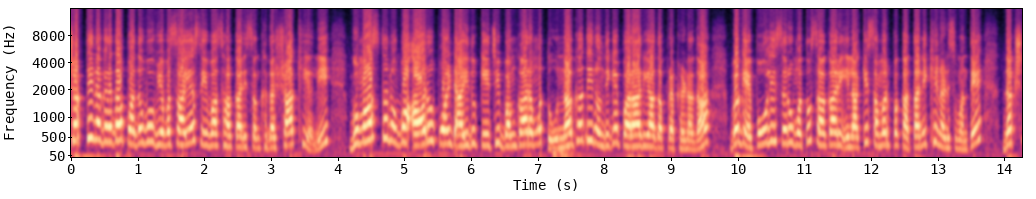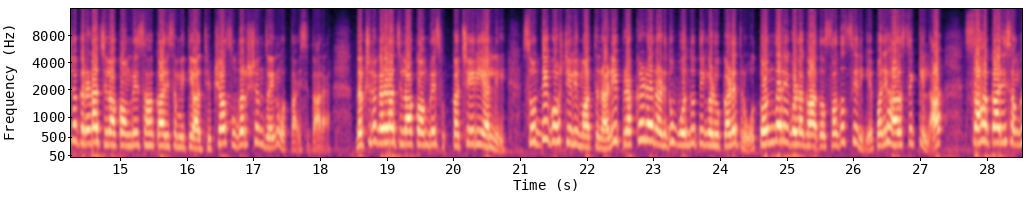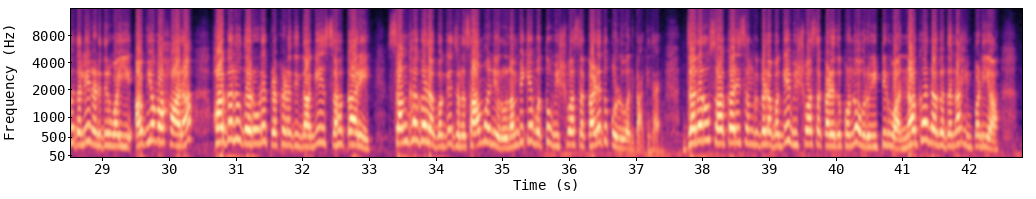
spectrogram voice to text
ಶಕ್ತಿನಗರದ ಪದವು ವ್ಯವಸಾಯ ಸೇವಾ ಸಹಕಾರಿ ಸಂಘದ ಶಾಖೆಯಲ್ಲಿ ಗುಮಾಸ್ತನೊಬ್ಬ ಆರು ಪಾಯಿಂಟ್ ಐದು ಕೆಜಿ ಬಂಗಾರ ಮತ್ತು ನಗದಿನೊಂದಿಗೆ ಪರಾರಿಯಾದ ಪ್ರಕರಣದ ಬಗ್ಗೆ ಪೊಲೀಸರು ಮತ್ತು ಸಹಕಾರಿ ಇಲಾಖೆ ಸಮರ್ಪಕ ತನಿಖೆ ನಡೆಸುವಂತೆ ದಕ್ಷಿಣ ಕನ್ನಡ ಜಿಲ್ಲಾ ಕಾಂಗ್ರೆಸ್ ಸಹಕಾರಿ ಸಮಿತಿಯ ಅಧ್ಯಕ್ಷ ಸುದರ್ಶನ್ ಜೈನ್ ಒತ್ತಾಯಿಸಿದ್ದಾರೆ. ದಕ್ಷಿಣ ಕನ್ನಡ ಜಿಲ್ಲಾ ಕಾಂಗ್ರೆಸ್ ಕಚೇರಿಯಲ್ಲಿ ಸುದ್ದಿಗೋಷ್ಠಿಯಲ್ಲಿ ಮಾತನಾಡಿ, ಪ್ರಕರಣ ನಡೆದು ಒಂದು ತಿಂಗಳು ಕಳೆದರೂ ತೊಂದರೆಗೊಳಗಾದ ಸದಸ್ಯರಿಗೆ ಪರಿಹಾರ ಸಿಕ್ಕಿಲ್ಲ. ಸಹಕಾರಿ ಸಂಘದಲ್ಲಿ ನಡೆದಿರುವ ಈ ಅವ್ಯವಹಾರ ಹಗಲು ದರೋಡೆ ಪ್ರಕರಣದಿಂದಾಗಿ ಸಹಕಾರಿ ಸಂಘಗಳ ಬಗ್ಗೆ ಜನಸಾಮಾನ್ಯರು ನಂಬಿಕೆ ಮತ್ತು ವಿಶ್ವಾಸ ಕಳೆದುಕೊಳ್ಳುವಂತಾಗಿದೆ. ಜನರು ಸಹಕಾರಿ ಸಂಘಗಳ ಬಗ್ಗೆ ವಿಶ್ವಾಸ ಕಳೆದುಕೊಂಡು ಅವರು ಇಟ್ಟಿರುವ ನಗ ನಗದನ ಹಿಂಪಡೆಯ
